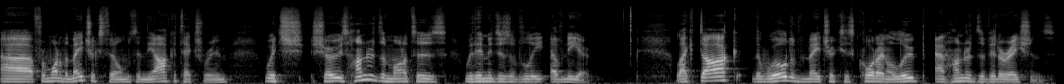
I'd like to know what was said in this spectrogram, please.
uh, from one of the Matrix films in the architect's room, which shows hundreds of monitors with images of, Le- of Neo. Like Dark, the world of the Matrix is caught in a loop and hundreds of iterations.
